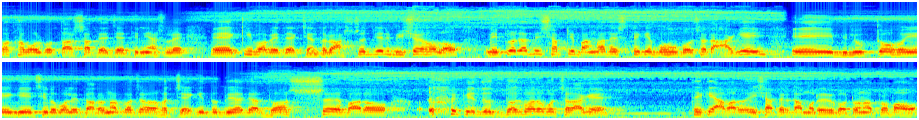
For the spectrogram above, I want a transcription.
কথা বলব তার সাথে যে তিনি আসলে কীভাবে দেখছেন। তবে আশ্চর্যের বিষয় হলো, এই প্রজাতির সাপটি বাংলাদেশ থেকে বহু বছর আগেই এই বিলুপ্ত হয়ে গিয়েছিল বলে ধারণা করা হচ্ছে। কিন্তু দুই হাজার দশ, বারো, কিন্তু দশ, বারো বছর আগে থেকে আবারও এই সাপের কামড়ের ঘটনা প্রবাহ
